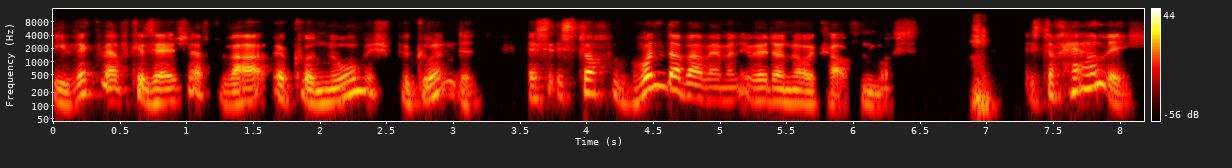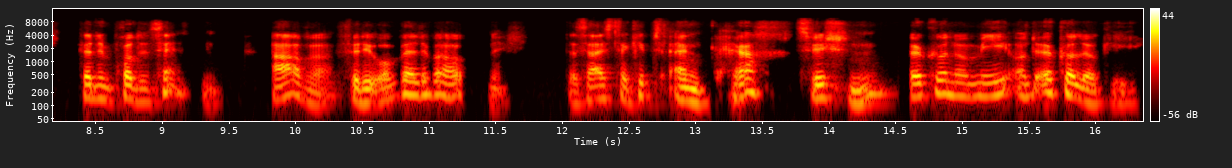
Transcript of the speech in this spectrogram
Die Wegwerfgesellschaft war ökonomisch begründet. Es ist doch wunderbar, wenn man wieder neu kaufen muss. Ist doch herrlich für den Produzenten, aber für die Umwelt überhaupt nicht. Das heißt, da gibt es einen Krach zwischen Ökonomie und Ökologie.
